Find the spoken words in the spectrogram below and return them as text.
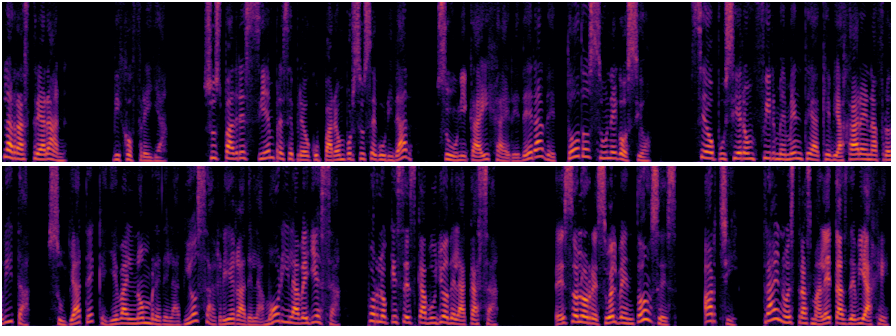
La rastrearán, dijo Freya. Sus padres siempre se preocuparon por su seguridad, su única hija heredera de todo su negocio. Se opusieron firmemente a que viajara en Afrodita, su yate que lleva el nombre de la diosa griega del amor y la belleza, por lo que se escabulló de la casa. Eso lo resuelve entonces. Archie, trae nuestras maletas de viaje.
